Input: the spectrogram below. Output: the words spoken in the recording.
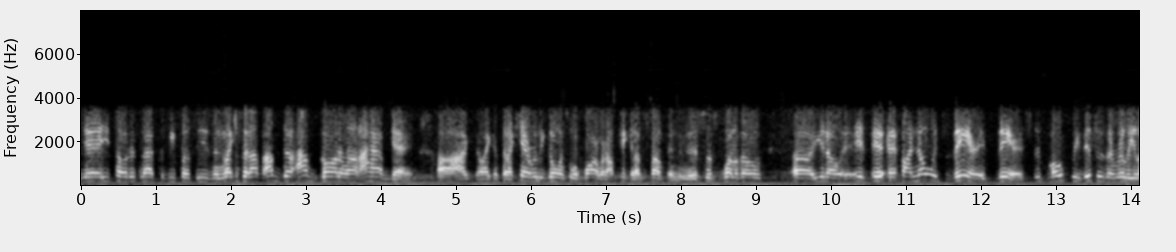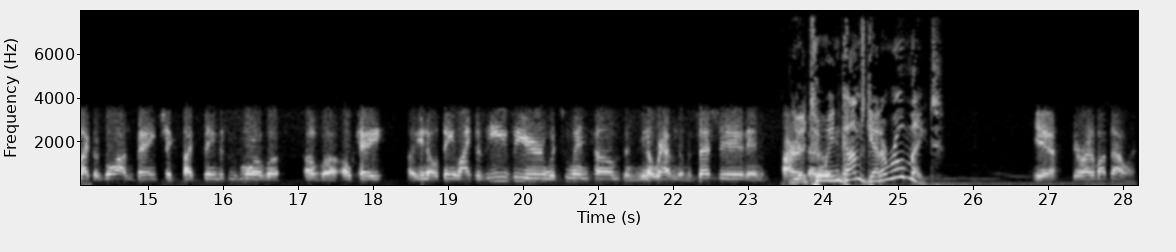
yeah, you told us not to be pussies, and like I said, I've I've, done, I've gone around. I have game. Uh, I, like I said, I can't really go into a bar without picking up something, and it's just one of those. Uh, you know, it, it, if I know it's there, it's there. It's just mostly this isn't really like a go out and bang chicks type thing. This is more of a of a okay. Uh, you know, think life is easier with two incomes, and you know we're having the recession, and I Your two uh, incomes, get a roommate. Yeah, you're right about that one.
